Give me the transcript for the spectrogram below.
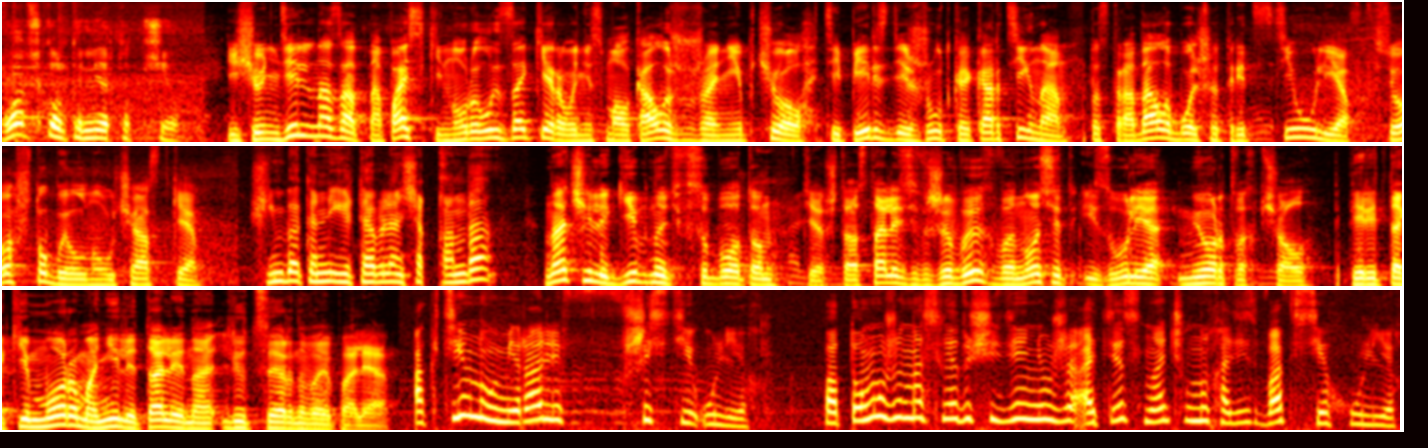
Вот сколько мертвых пчел. Еще неделю назад на пасеке Нурылы Закирова не смолкало жужжание пчел. Теперь здесь жуткая картина. Пострадало больше 30 ульев. Все, что было на участке. Начали гибнуть в субботу. Те, что остались в живых, выносят из улья мертвых пчел. Перед таким мором они летали на люцерновые поля. Активно умирали в шести ульях. Потом уже на следующий день уже отец начал находить во всех ульях.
